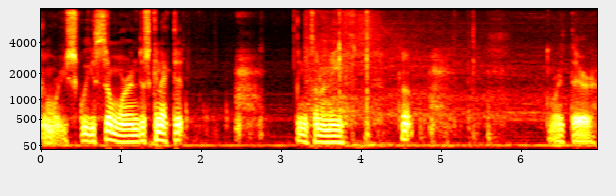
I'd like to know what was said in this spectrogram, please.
Where you squeeze somewhere and disconnect it. I think it's underneath. Oh, right there.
